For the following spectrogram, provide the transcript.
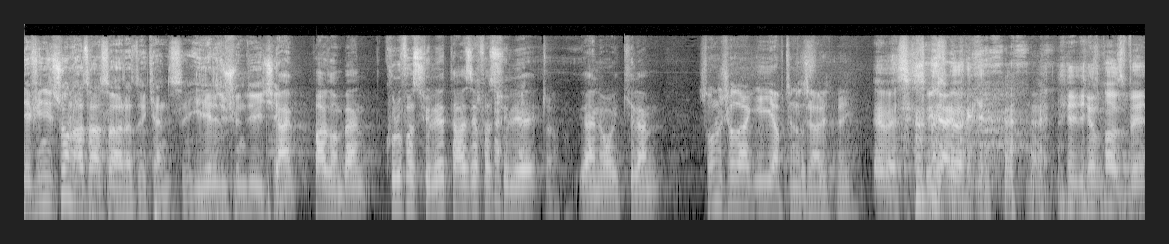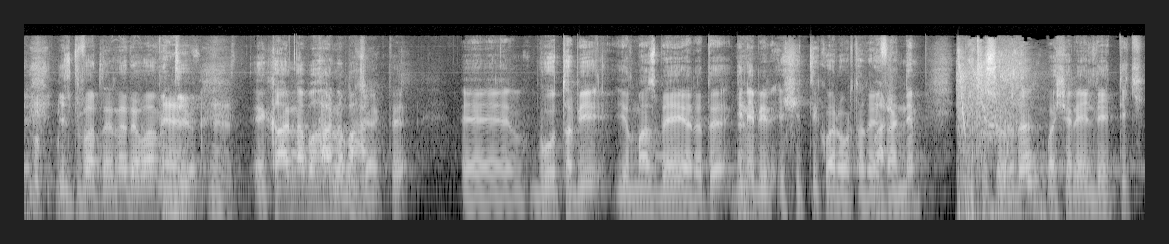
definisyon hatası aradı kendisi. İleri düşündüğü için. Yani pardon ben kuru fasulye, taze fasulye yani o ikilem Sonuç olarak iyi yaptınız Cavit Bey. Evet. Rica ederim. Yılmaz Bey iltifatlarına devam Evet, ediyor. evet. E, karnabahar, Karnabahar. olacaktı. E, bu tabii Yılmaz Bey'e yaradı. Yine bir eşitlik var ortada Var. efendim. İki soruda başarı elde ettik.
